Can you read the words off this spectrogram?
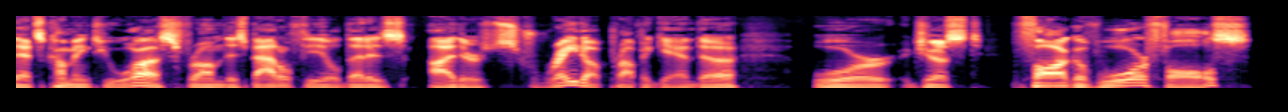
that's coming to us from this battlefield that is either straight up propaganda or just fog of war false.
